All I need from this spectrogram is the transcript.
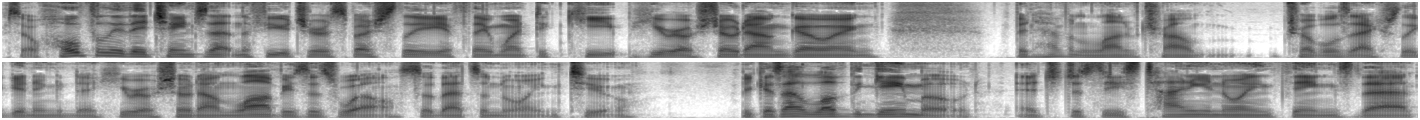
so hopefully they change that in the future, especially if they want to keep Hero Showdown going. Been having a lot of trou- troubles actually getting into Hero Showdown lobbies as well, so that's annoying too. Because I love the game mode. It's just these tiny annoying things that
